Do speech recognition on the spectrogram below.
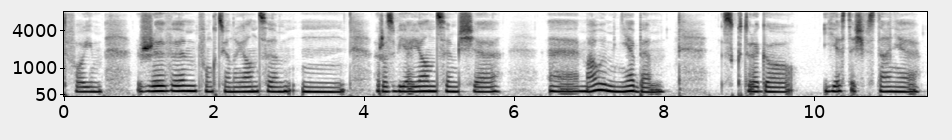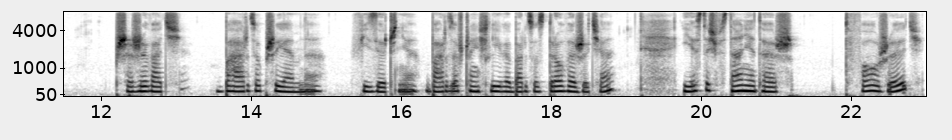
Twoim żywym, funkcjonującym, mm, rozwijającym się e, małym niebem, z którego jesteś w stanie przeżywać bardzo przyjemne, fizycznie, bardzo szczęśliwe, bardzo zdrowe życie, i jesteś w stanie też tworzyć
